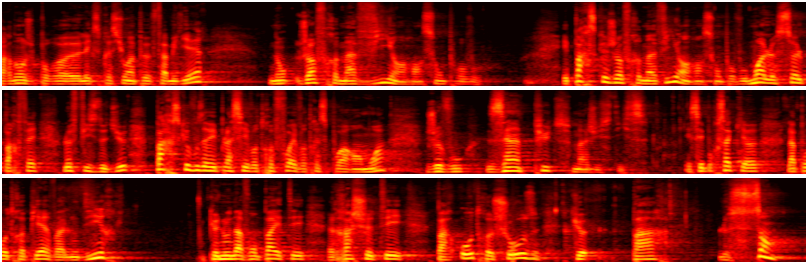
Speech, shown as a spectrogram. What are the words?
pardon pour euh, l'expression un peu familière, non, j'offre ma vie en rançon pour vous. Et parce que j'offre ma vie en rançon pour vous, moi le seul parfait, le Fils de Dieu, parce que vous avez placé votre foi et votre espoir en moi, je vous impute ma justice. Et c'est pour ça que l'apôtre Pierre va nous dire que nous n'avons pas été rachetés par autre chose que par le sang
